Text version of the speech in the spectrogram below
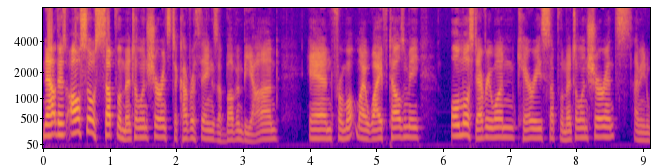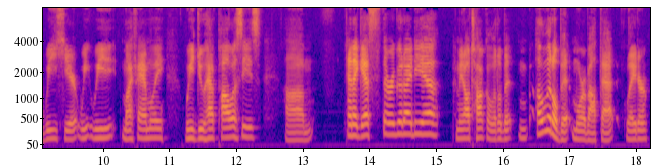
Now, there's also supplemental insurance to cover things above and beyond. And from what my wife tells me, almost everyone carries supplemental insurance. I mean, we here, we, we my family, we do have policies. Um, and I guess they're a good idea. I mean, I'll talk a little bit, a little bit more about that later.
